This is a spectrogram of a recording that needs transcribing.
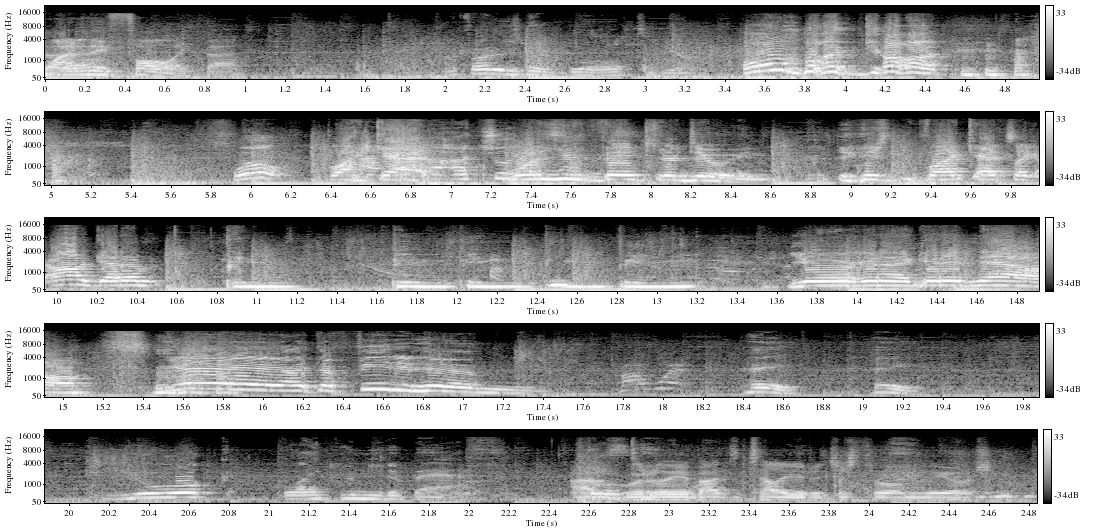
Why do they fall like that? I thought he was gonna blow up to be honest. Oh my god! well, Black I- Cat, I- actually, what do you think you're doing? He's- Black Cat's like, I'll get him. Ping, ping, ping, ping, ping. You're gonna get it now. Yay! I defeated him! Hey, hey. You look like you need a bath. I was literally about to tell you to just throw him in the ocean.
